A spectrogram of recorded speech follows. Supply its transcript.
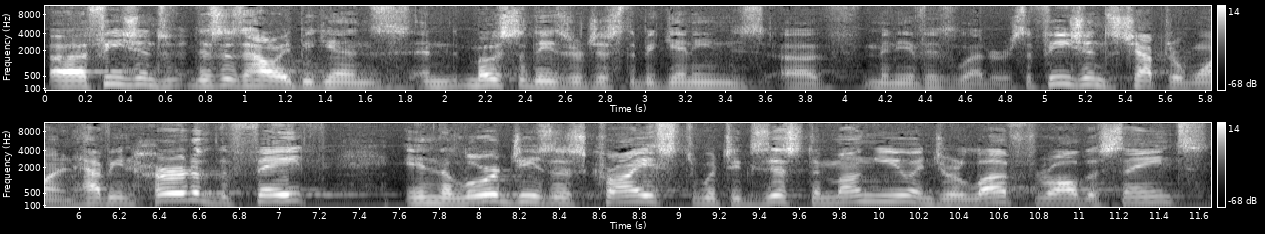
Uh, Ephesians, this is how he begins, and most of these are just the beginnings of many of his letters. Ephesians chapter 1 Having heard of the faith in the Lord Jesus Christ which exists among you and your love for all the saints,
